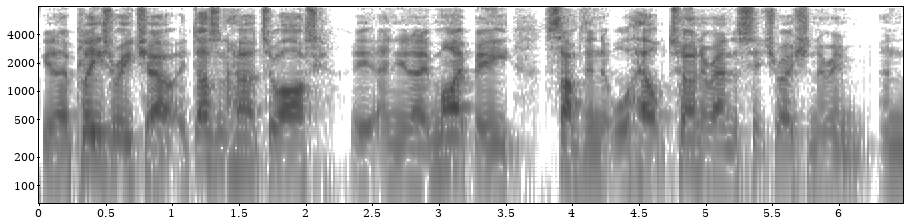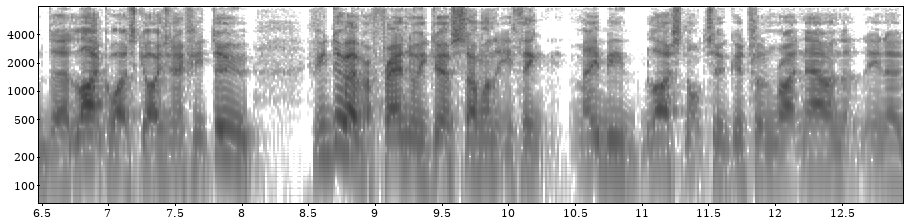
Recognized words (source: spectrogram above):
you know, please reach out. It doesn't hurt to ask, and you know, it might be something that will help turn around the situation they're in. And uh, likewise, guys, you know, if you do. If you do have a friend or you do have someone that you think maybe life's not too good for them right now and that, you know,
